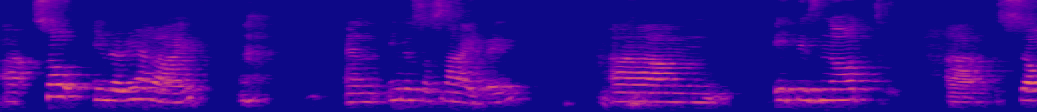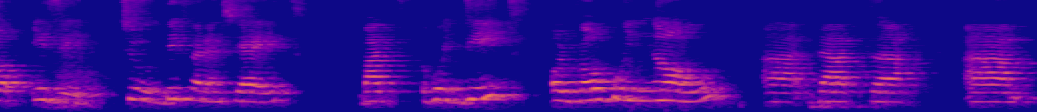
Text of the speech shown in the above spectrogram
Uh, so in the real life and in the society, um, it is not uh, so easy to differentiate, but we did, although we know uh, that uh, um,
